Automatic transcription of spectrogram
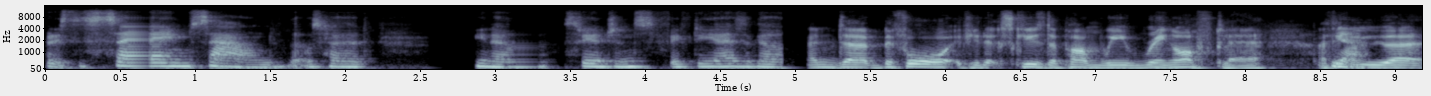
but it's the same sound that was heard you know 350 years ago and uh, before if you'd excuse the pun we ring off claire i think yeah. you uh,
